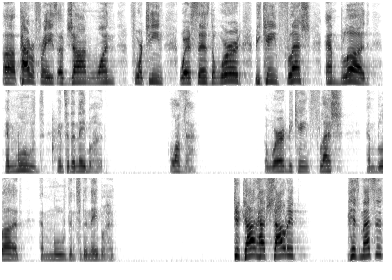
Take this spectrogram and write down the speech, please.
uh, paraphrase of John 1 14, where it says, The word became flesh and blood and moved into the neighborhood. Love that. The word became flesh and blood and moved into the neighborhood. Could God have shouted his message?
